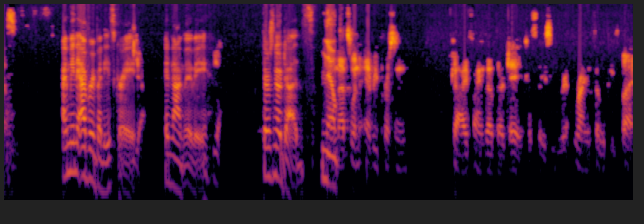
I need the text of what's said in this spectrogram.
Yes. I mean, everybody's great Yeah. in that movie. Yeah. There's no duds. No, And that's when every person guy finds out they're gay because they see Ryan Phillippe's butt.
